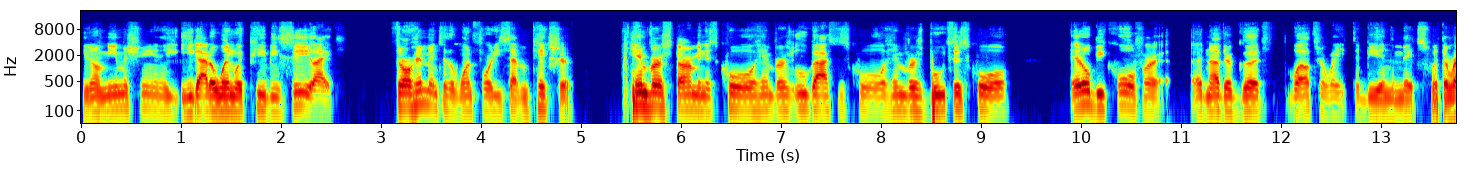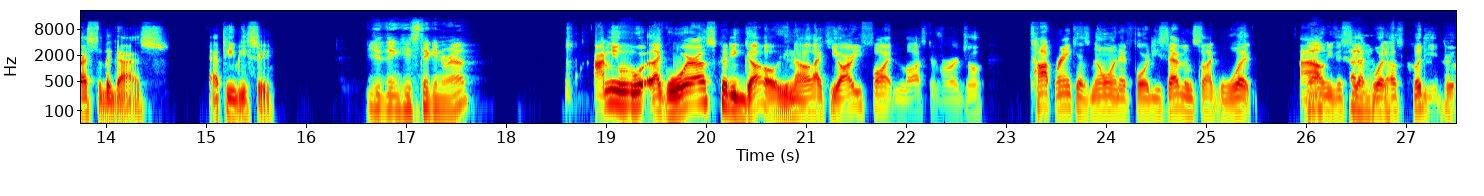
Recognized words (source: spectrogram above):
you know, Mean Machine, he, he got to win with PBC. Like, throw him into the 147 picture him versus Thurman is cool. Him versus Ugas is cool. Him versus Boots is cool. It'll be cool for another good welterweight to be in the mix with the rest of the guys at PBC. You think he's sticking around? I mean, like where else could he go? You know, like he already fought and lost to Virgil. Top rank has no one at 47. So like what? I don't even see like what else could he do.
